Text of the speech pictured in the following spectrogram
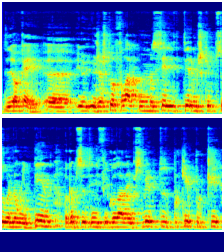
de ok, uh, eu, eu, já estou a falar com uma série de termos que a pessoa não entende ou que a pessoa tem dificuldade em perceber tudo, porquê? Porque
